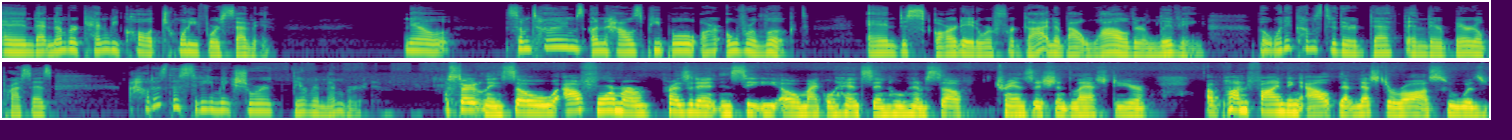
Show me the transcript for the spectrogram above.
And that number can be called 24 7. Now, sometimes unhoused people are overlooked and discarded or forgotten about while they're living. But when it comes to their death and their burial process, how does the city make sure they're remembered? Certainly. So, our former president and CEO, Michael Henson, who himself transitioned last year, upon finding out that Lester Ross, who was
